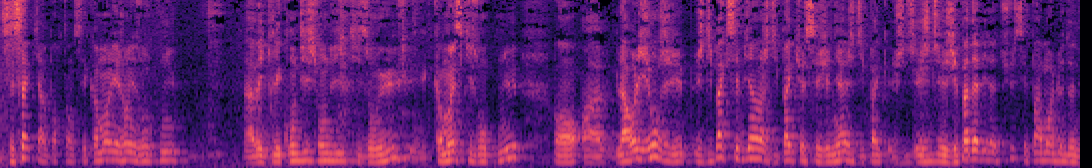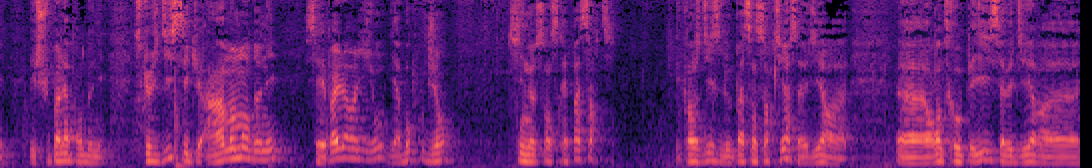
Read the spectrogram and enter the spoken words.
C'est ça qui est important, c'est comment les gens ils ont tenu. Avec les conditions de vie qu'ils ont eues, comment est-ce qu'ils ont tenu. En, en- la religion, je dis pas que c'est bien, je dis pas que c'est génial, je dis pas que j'ai pas d'avis là-dessus, c'est pas à moi de le donner. Et je suis pas là pour le donner. Ce que je dis, c'est qu'à un moment donné, s'il n'y avait pas eu la religion, il y a beaucoup de gens qui ne s'en seraient pas sortis. Et quand je dis ne pas s'en sortir, ça veut dire euh, euh, rentrer au pays, ça veut dire euh,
